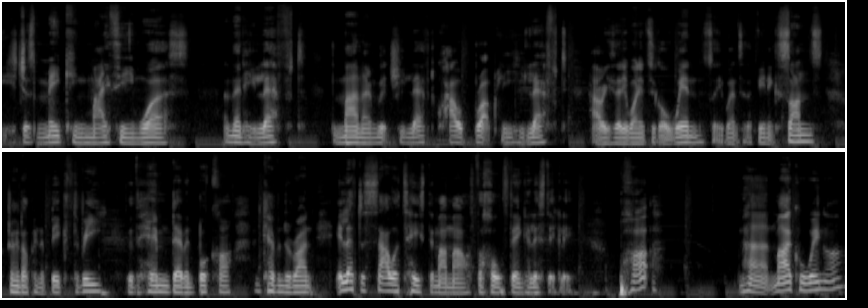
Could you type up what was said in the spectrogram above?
he's just making my team worse. And then he left the manner in which he left, how abruptly he left, how he said he wanted to go win, so he went to the Phoenix Suns, joined up in a big three with him, Devin Booker, and Kevin Durant. It left a sour taste in my mouth, the whole thing holistically. But man, Michael Winger,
